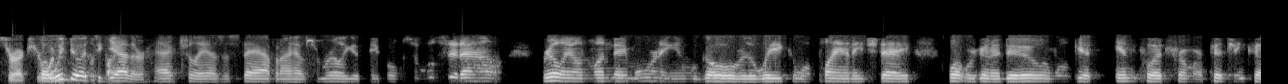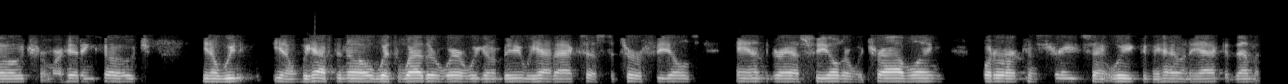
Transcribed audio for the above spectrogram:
structure? Well, what we do it together actually as a staff, and I have some really good people. So we'll sit down really on Monday morning and we'll go over the week and we'll plan each day what we're going to do and we'll get input from our pitching coach, from our hitting coach. You know, we you know, we have to know with weather where are we're going to be. We have access to turf fields and grass field. Are we traveling? What are our constraints that week? Do we have any academic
